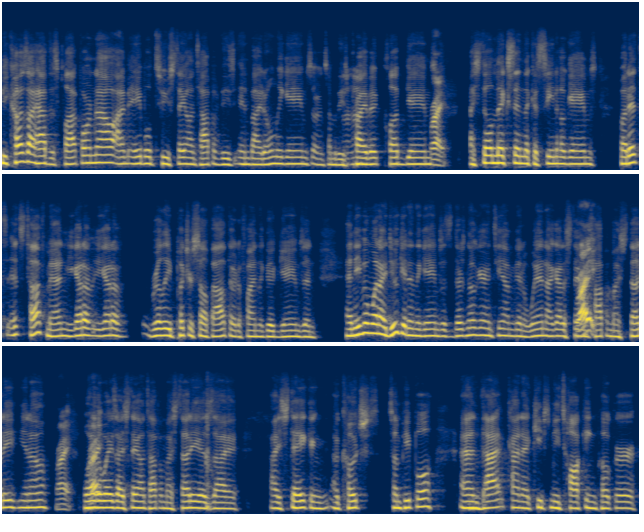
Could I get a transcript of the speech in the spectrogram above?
because I have this platform now, I'm able to stay on top of these invite only games or in some of these mm-hmm. private club games. Right. I still mix in the casino games, but it's it's tough, man. You gotta you gotta really put yourself out there to find the good games. And and even when I do get in the games, there's no guarantee I'm gonna win. I gotta stay right. on top of my study. You know. Right. One right. of the ways I stay on top of my study is I I stake and I coach some people and mm-hmm. that kind of keeps me talking poker.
